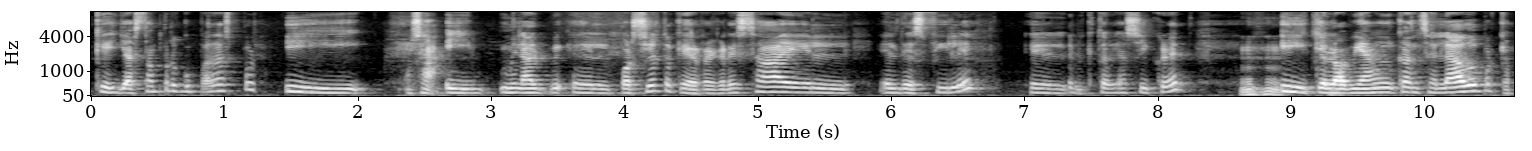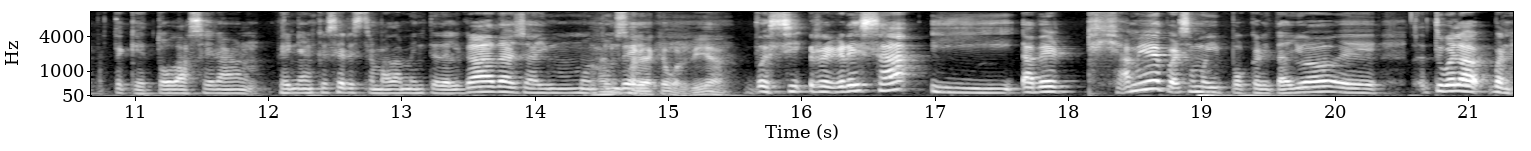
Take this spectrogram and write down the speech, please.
que ya están preocupadas por y o sea, y mira, el, por cierto que regresa el, el desfile, el Victoria's Secret, y que lo habían cancelado porque aparte que todas eran tenían que ser extremadamente delgadas ya hay un ah, montón no de sabía que volvía. Pues sí regresa y a ver a mí me parece muy hipócrita. Yo eh, tuve la bueno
